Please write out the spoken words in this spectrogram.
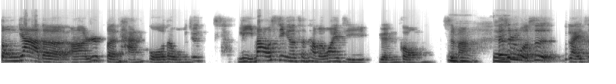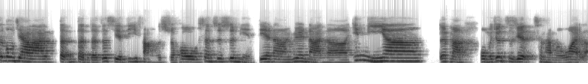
东亚的啊，日本、韩国的，我们就礼貌性的称他们外籍员工，是吗？但是如果是来自孟加拉等等的这些地方的时候，甚至是缅甸啊、越南啊、印尼啊，对吗？我们就直接称他们外劳。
